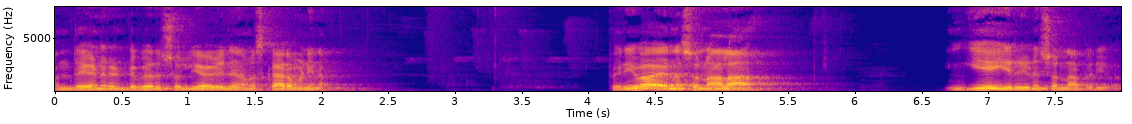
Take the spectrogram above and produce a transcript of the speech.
வந்தேன்னு ரெண்டு பேரும் சொல்லி அழுது நமஸ்காரம் பண்ணினான். பெரியவா என்ன சொன்னாலாம் இங்கேயே இருன்னு சொன்னா பெரியவா.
